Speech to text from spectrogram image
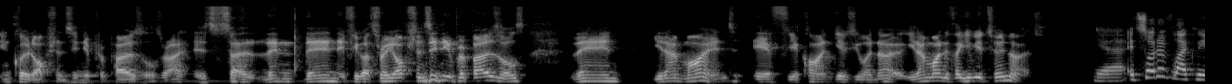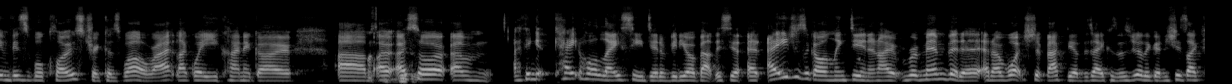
include options in your proposals, right? It's so then, then if you've got three options in your proposals, then you don't mind if your client gives you a no. You don't mind if they give you two no's. Yeah, it's sort of like the invisible close trick as well, right? Like where you kind of go. Um, I, I, saw, um, I think it, Kate Hall Lacey did a video about this at ages ago on LinkedIn, and I remembered it and I watched it back the other day because it was really good. And she's like,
